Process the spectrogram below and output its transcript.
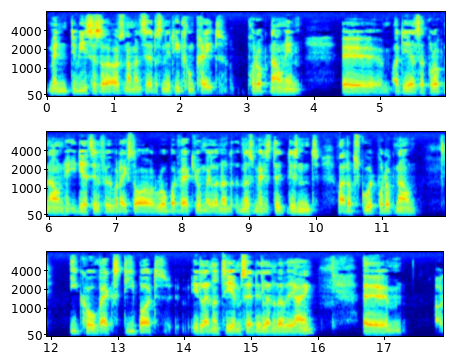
Men det viser sig også, når man sætter sådan et helt konkret produktnavn ind, øh, og det er altså et produktnavn i det her tilfælde, hvor der ikke står Robot Vacuum eller noget, noget som helst, det, det er sådan et ret obskurt produktnavn, Ecovax, Dbot, et eller andet, TMZ, et eller andet, hvad ved jeg, ikke? Øhm, og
